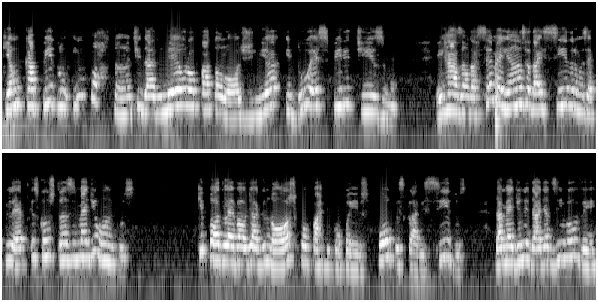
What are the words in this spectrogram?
que é um capítulo importante da neuropatologia e do espiritismo, em razão da semelhança das síndromes epilépticas com os transes mediúnicos, que pode levar ao diagnóstico por parte de companheiros pouco esclarecidos da mediunidade a desenvolver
